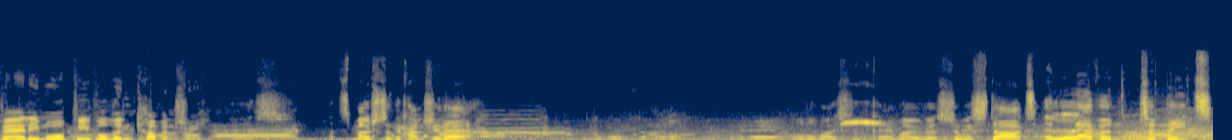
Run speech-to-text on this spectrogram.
barely more people than Coventry. Yes, that's most of the country there. All of Iceland came over. So we start 11 to beat.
